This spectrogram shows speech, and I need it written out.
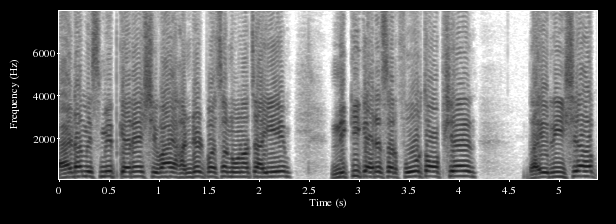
एडम स्मिथ कह रहे हैं, शिवाय हंड्रेड परसेंट होना चाहिए। निक्की कह रहे हैं सर फोर्थ ऑप्शन भाई ऋषभ,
